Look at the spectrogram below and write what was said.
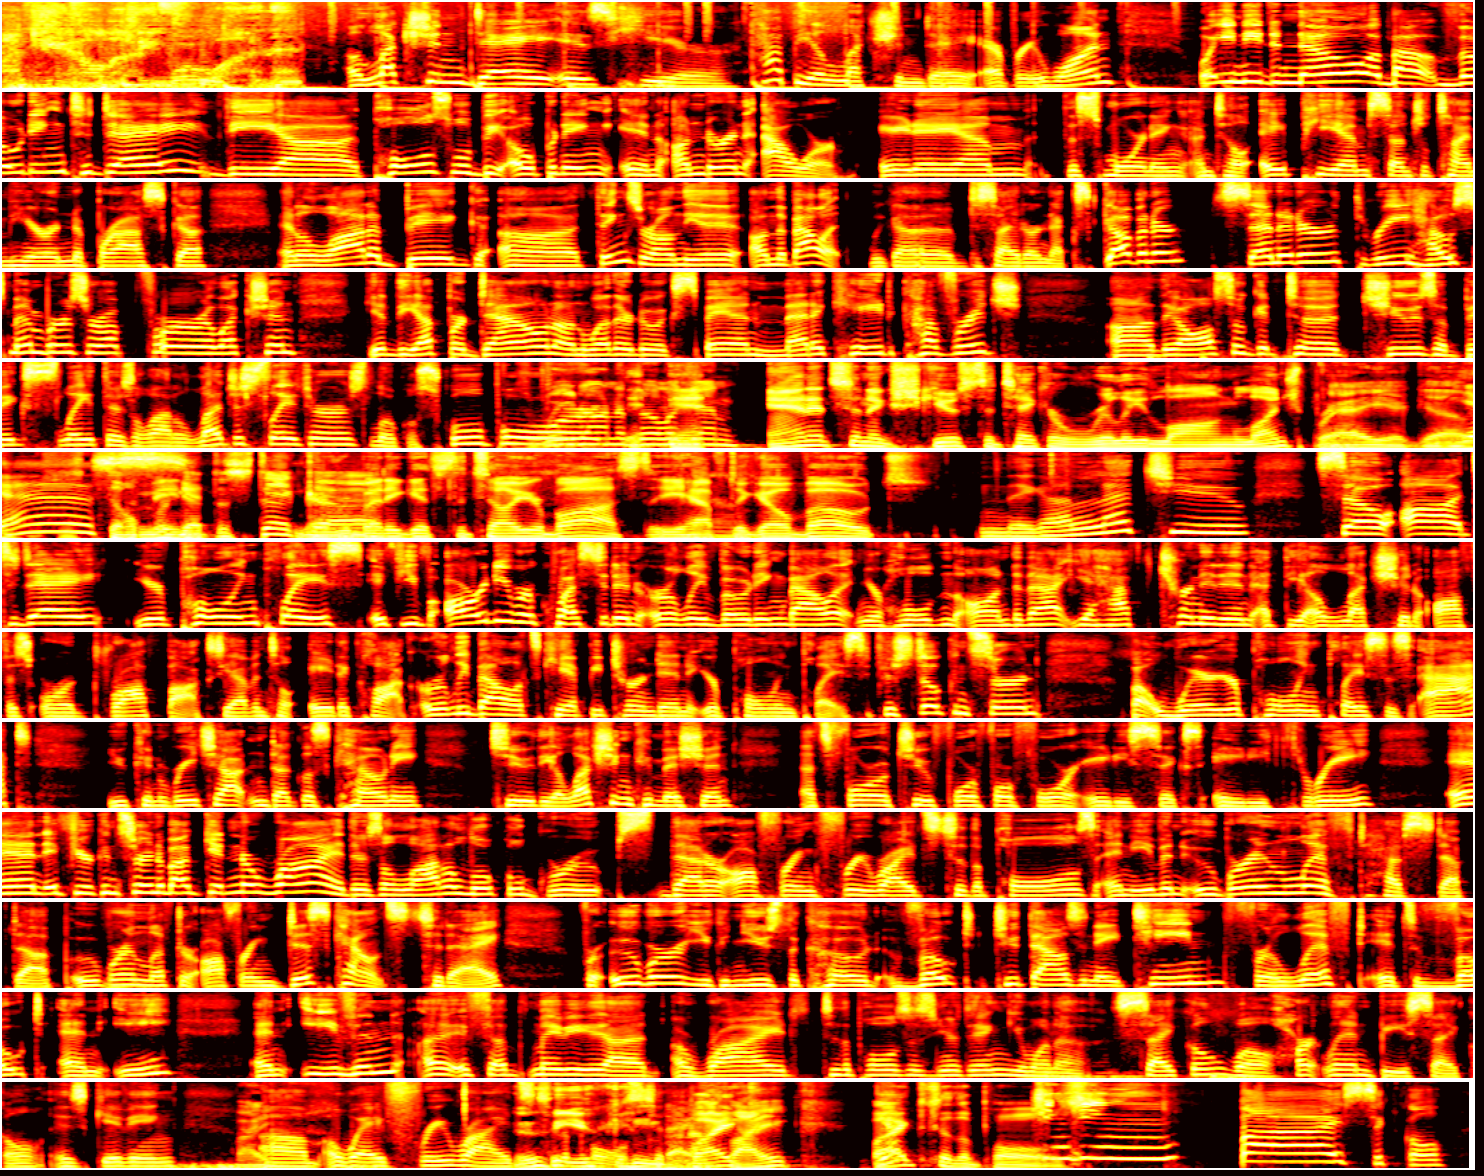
on Channel 941. Election day is here. Happy election day, everyone. What you need to know about voting today the uh, polls will be opening in under an hour, 8 a.m. this morning until 8 p.m. Central Time here in Nebraska. And a lot of big uh, things are on the, on the ballot. We got to decide our next governor, senator, three House members are up for election, give the up or down on whether to expand Medicaid coverage. Uh, they also get to choose a big slate. There's a lot of legislators, local school board. Read on the bill again. And, and it's an excuse to take a really long lunch break. There you go. Yes. Just don't forget the stick. Everybody gets to tell your boss that you have to go vote. And they gotta let you. So uh, today, your polling place, if you've already requested an early voting ballot and you're holding on to that, you have to turn it in at the election office or a drop box. You have until eight o'clock. Early ballots can't be turned in at your polling place. If you're still concerned about where your polling place is at, you can reach out in Douglas County to the Election Commission. That's 402 444 8683. And if you're concerned about getting a ride, there's a lot of local groups that are offering free rides to the polls, and even Uber and Lyft have stepped up. Uber and Lyft are offering discounts today. For Uber, you can use the code VOTE2018. For Lyft, it's VOTE NE. And even uh, if uh, maybe a, a ride to the polls isn't your thing, you want to cycle, well, Heartland B Cycle is giving um, away free rides to the You polls can today. bike, Bike. bike to the polls. Ding, bicycle.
